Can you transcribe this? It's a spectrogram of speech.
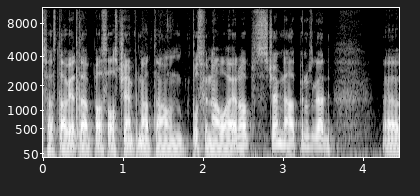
sastāvvietā pasaules čempionātā un pusfinālā Eiropas čempionātā pirms gada. Eh,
